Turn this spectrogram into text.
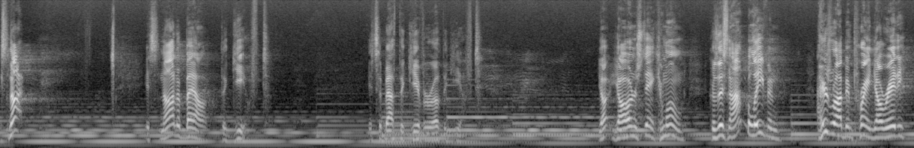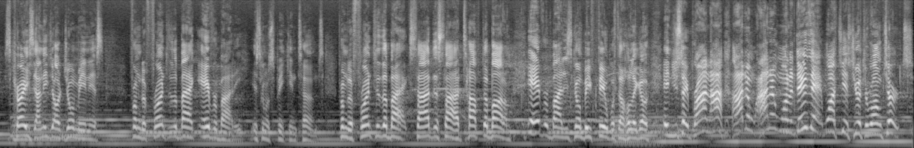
It's not it's not about the gift. It's about the giver of the gift. Y'all, y'all understand? Come on. Because listen, I'm believing. Here's what I've been praying. Y'all ready? It's crazy. I need y'all to join me in this. From the front to the back, everybody is going to speak in tongues. From the front to the back, side to side, top to bottom, everybody's going to be filled with the Holy Ghost. And you say, Brian, I, I don't, I don't want to do that. Watch this. You're at the wrong church.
